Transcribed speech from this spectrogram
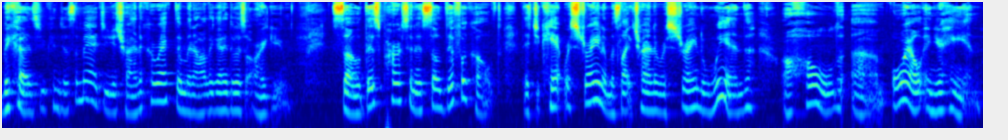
because you can just imagine you're trying to correct them and all they're going to do is argue. So this person is so difficult that you can't restrain them. It's like trying to restrain the wind or hold um, oil in your hand.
